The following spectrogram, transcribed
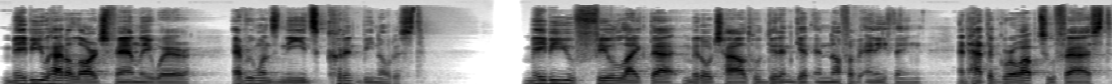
Maybe you had a large family where everyone's needs couldn't be noticed. Maybe you feel like that middle child who didn't get enough of anything and had to grow up too fast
